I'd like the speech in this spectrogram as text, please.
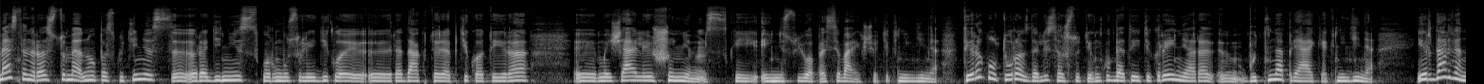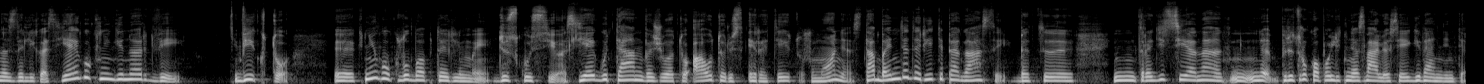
Mes ten rastume, nu, paskutinis radinys, kur mūsų leidykloje redaktorė aptiko, tai yra maišeliai šunims, kai eini su juo pasivaikščioti knyginę. Tai yra kultūros dalis, aš sutinku, bet tai tikrai nėra e, būtina prekė knyginė. Ir dar vienas dalykas, jeigu knygino erdvėjai vyktų knygų klubo aptarimai, diskusijos, jeigu ten važiuotų autorius ir ateitų žmonės, tą bandė daryti Pegasai, bet e, tradicija, na, pritruko politinės valios ją įgyvendinti.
